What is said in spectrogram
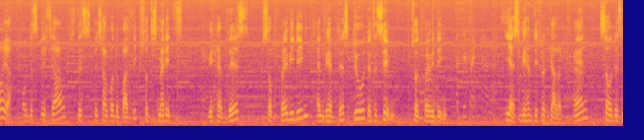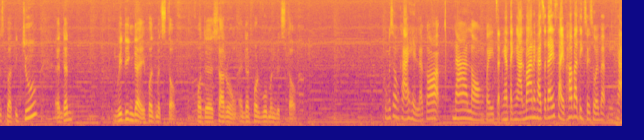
Oh yeah, of the special, this is special for the batik, so this merits. We have this, so pre-wedding, and we have this too, that's the same, so pre-wedding. different colors Yes, we have different color. And so this is batik too, and then wedding day for the stuff, for the sarung, and then for woman with stuff. คุณผู้ชมคะเห็นแล้วก็น่าลองไปจัดงานแต่งงานบ้างนะคะ จะได้ใส่ผ้าบาติกสวยๆ แบบนี้ค่ะ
